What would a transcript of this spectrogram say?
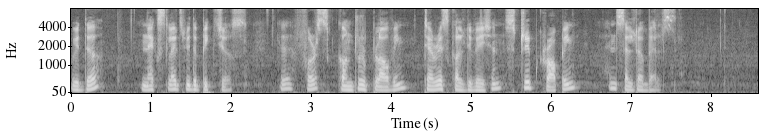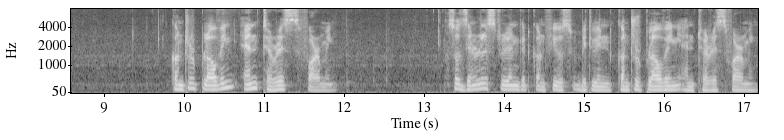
with the next slides with the pictures. Okay first contour plowing terrace cultivation strip cropping and shelter belts. Contour plowing and terrace farming. So general student get confused between contour plowing and terrace farming.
